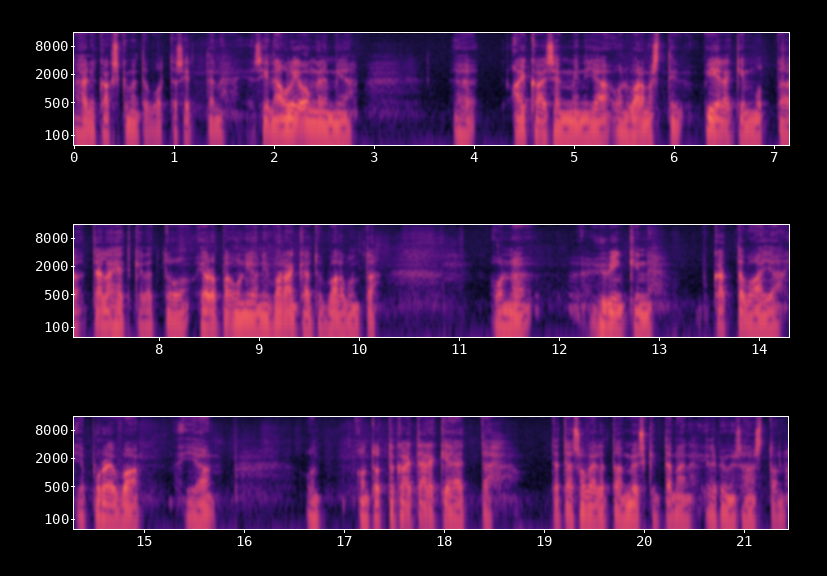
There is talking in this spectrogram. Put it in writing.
vähän yli 20 vuotta sitten. Siinä oli ongelmia aikaisemmin ja on varmasti vieläkin, mutta tällä hetkellä tuo Euroopan unionin varankäytön valvonta on hyvinkin kattavaa ja, ja purevaa ja on, on totta kai tärkeää, että tätä sovelletaan myöskin tämän elpymisrahaston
